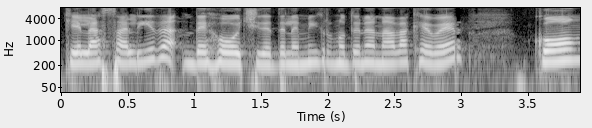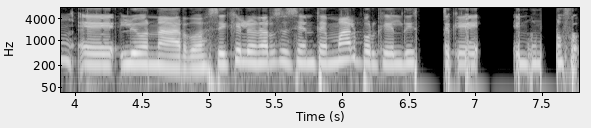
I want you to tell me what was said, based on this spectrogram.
que la salida de Hochi de Telemicro no tiene nada que ver con eh, Leonardo. Así que Leonardo se siente mal porque él dice que no fue,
